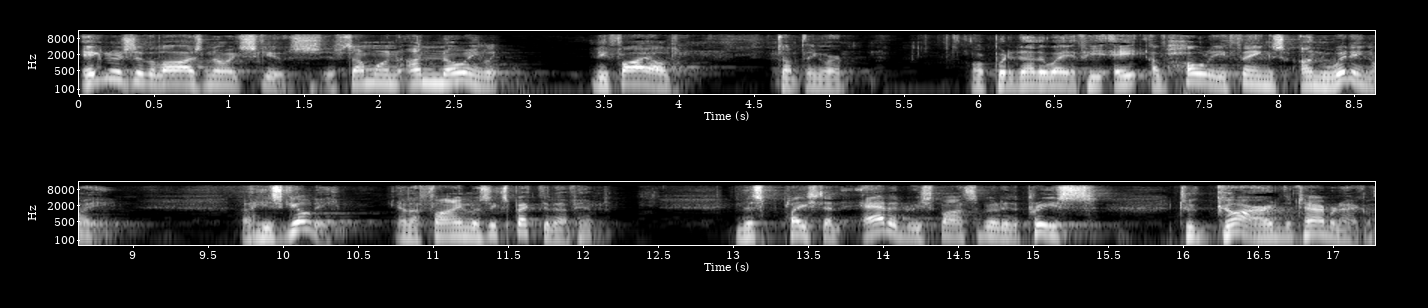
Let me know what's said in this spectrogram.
Ignorance of the law is no excuse. If someone unknowingly defiled something, or, or put it another way, if he ate of holy things unwittingly, uh, he's guilty, and a fine was expected of him. And this placed an added responsibility of the priests to guard the tabernacle.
